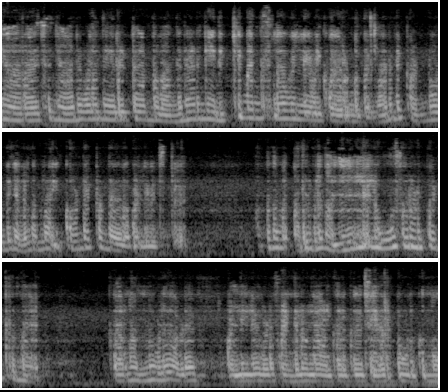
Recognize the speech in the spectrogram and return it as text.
ഞായറാഴ്ച ഞാനിവിടെ നേരിട്ട് കണ്ടത്. അങ്ങനെയാണെങ്കിൽ എനിക്ക് മനസ്സിലാവില്ല എനിക്ക് വരേണ്ടത് ഞാനിത് കണ്ടുകൊണ്ട് ഞങ്ങൾ നമ്മൾ ഐ കോണ്ടാക്ട് ഉണ്ടായിരുന്നു പള്ളി വെച്ചിട്ട്. അപ്പൊ അതിവിടെ നല്ല ലൂസർ എടുപ്പിട്ടിരുന്നത് കാരണം അന്ന് ഇവിടെ അവിടെ പള്ളിയിലെ ഇവിടെ ഫ്രണ്ടിലുള്ള ആൾക്കാർക്ക് ചേർത്ത് കൊടുക്കുന്നു.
